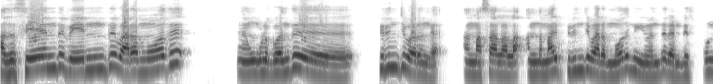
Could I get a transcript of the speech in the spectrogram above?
அது சேர்ந்து வெந்து வரும்போது உங்களுக்கு வந்து பிரிஞ்சு வருங்க. அந்த மசாலாலாம் அந்த மாதிரி பிரிஞ்சு வரும்போது நீங்கள் வந்து ரெண்டு ஸ்பூன்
